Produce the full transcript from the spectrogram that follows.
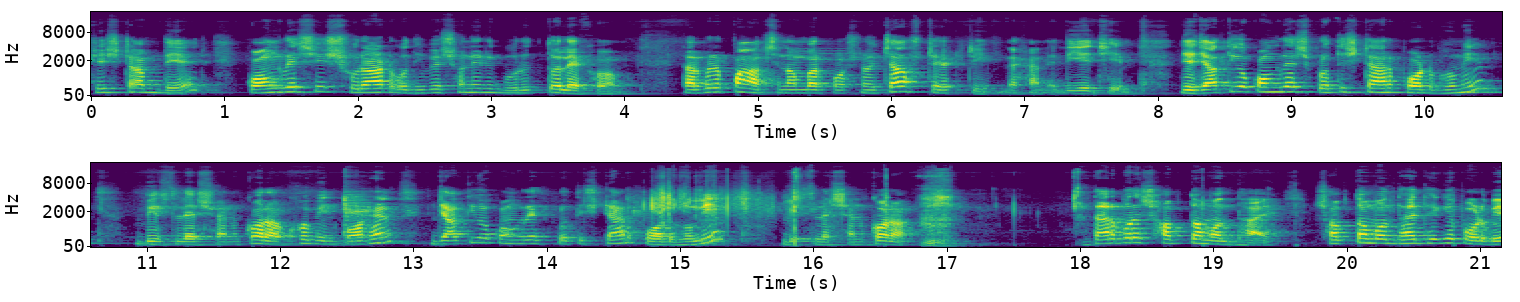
খ্রিস্টাব্দের কংগ্রেসের সুরাট অধিবেশনের গুরুত্ব লেখো। তারপরে পাঁচ নম্বর প্রশ্ন জাস্ট একটি এখানে দিয়েছি যে, জাতীয় কংগ্রেস প্রতিষ্ঠার পটভূমি? বিশ্লেষণ করো, খুব ইম্পর্ট্যান্ট জাতীয় কংগ্রেস প্রতিষ্ঠার পটভূমি বিশ্লেষণ করো। তারপরে সপ্তম অধ্যায়। সপ্তম অধ্যায় থেকে পড়বে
